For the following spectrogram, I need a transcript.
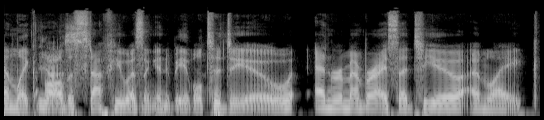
and like all the stuff he wasn't going to be able to do? And remember, I said to you, I'm like,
